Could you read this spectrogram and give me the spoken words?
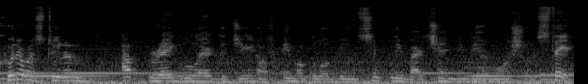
could our student upregulate the gene of hemoglobin simply by changing their emotional state?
